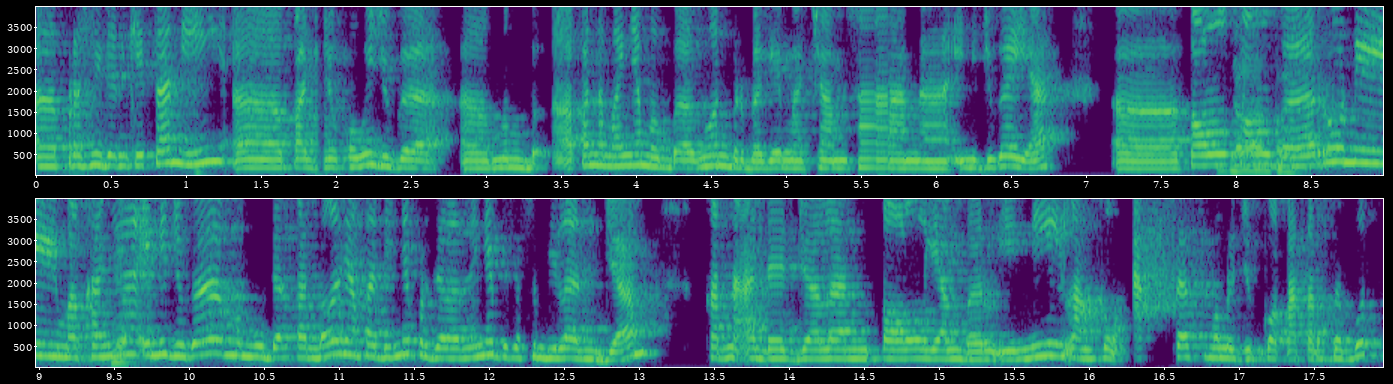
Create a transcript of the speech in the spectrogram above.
uh, presiden kita nih uh, Pak Jokowi juga uh, apa namanya membangun berbagai macam sarana ini juga ya. Tol-tol uh, baru nih. Makanya ya. ini juga memudahkan banget yang tadinya perjalanannya bisa 9 jam karena ada jalan tol yang baru ini langsung akses menuju kota tersebut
